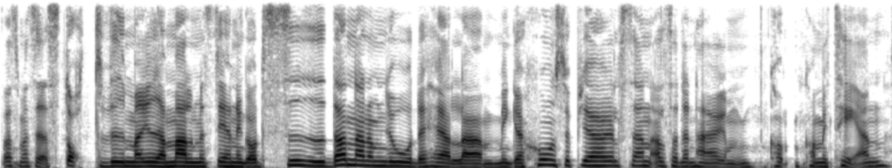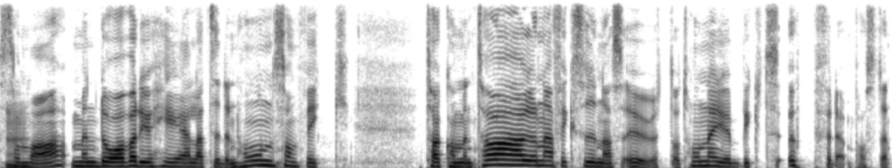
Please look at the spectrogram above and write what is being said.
vad ska man säga, stått vid Maria Malmer Stenergards sida när de gjorde hela migrationsuppgörelsen, alltså den här mm, kom kommittén som Mm. var, men då var det ju hela tiden hon som fick ta kommentarerna, fick synas utåt. Hon har ju byggts upp för den posten.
